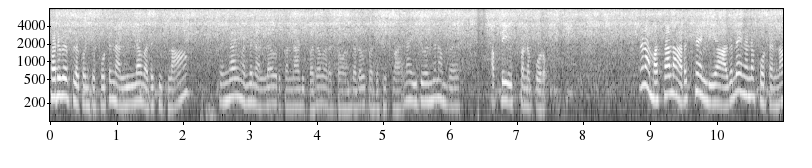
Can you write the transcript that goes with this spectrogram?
கருவேப்பிலை கொஞ்சம் போட்டு நல்லா வதக்கிக்கலாம். வெங்காயம் வந்து நல்லா ஒரு கண்ணாடி பதம் வரட்டும். அந்தளவுக்கு வதக்கிக்கலாம். ஏன்னா இது வந்து நம்ம அப்படியே யூஸ் பண்ண போகிறோம் ஆனால் நான் மசாலா அரைச்சேன் இல்லையா? அதில் என்னென்ன போட்டேன்னா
